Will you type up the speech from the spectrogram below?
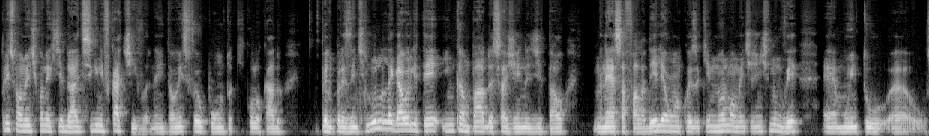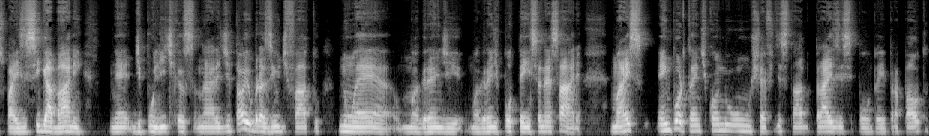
principalmente conectividade significativa. Né? Então, esse foi o ponto aqui colocado pelo presidente Lula. Legal ele ter encampado essa agenda digital nessa fala dele, é uma coisa que normalmente a gente não vê é, muito uh, os países se gabarem né, de políticas na área digital, e o Brasil, de fato, não é uma grande, uma grande potência nessa área. Mas é importante quando um chefe de Estado traz esse ponto aí para a pauta,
